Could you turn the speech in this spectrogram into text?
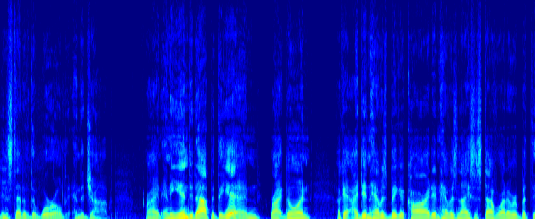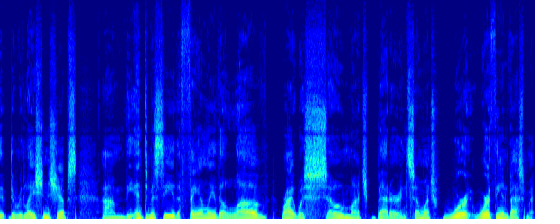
instead of the world and the job right? And he ended up at the end right going okay i didn't have as big a car i didn't have as nice as stuff whatever but the, the relationships um, the intimacy the family the love right was so much better and so much worth worth the investment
